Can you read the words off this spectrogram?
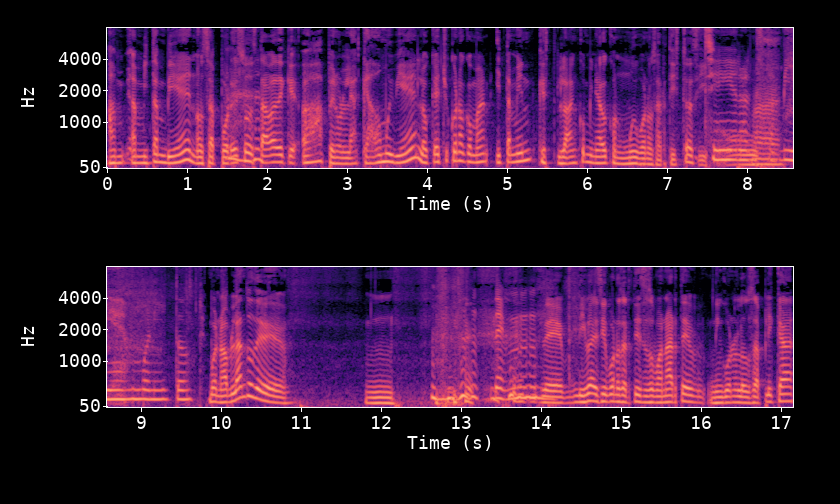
A, a mí también. O sea, por eso estaba de que... Ah, pero le ha quedado muy bien lo que ha hecho con Aquaman. Y también que lo han combinado con muy buenos artistas. Y, Sí, el arte Uf. está Ah. bien bonito. Bueno, hablando de... mm, De, de, iba a decir buenos artistas o buen arte, ninguno los aplica.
